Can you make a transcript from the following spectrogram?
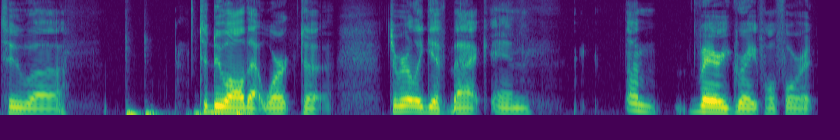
to, uh, to do all that work to, to really give back. And I'm very grateful for it.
